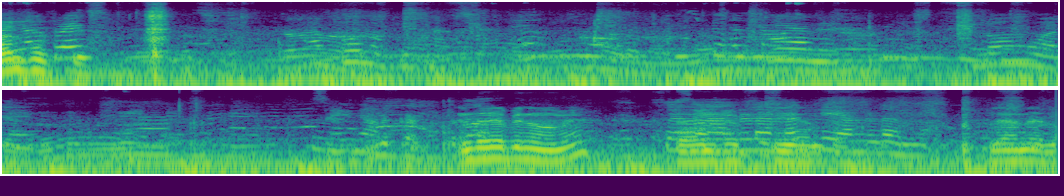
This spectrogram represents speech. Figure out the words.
సెవెన్ ఫిఫ్టీ ఎంత చెప్పింది mummy seven fifty three hundred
